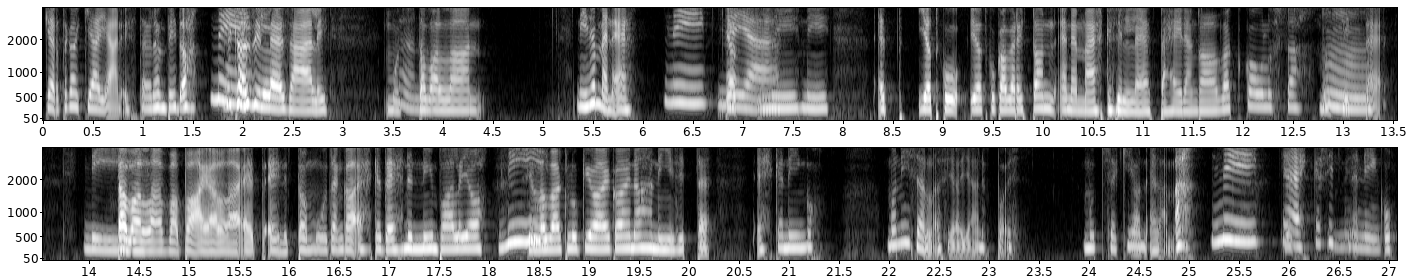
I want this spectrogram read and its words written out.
kerta kaikkiaan jäänyt yhteydenpito, Niin. mikä on silleen sääli. Mutta tavallaan, niin se menee. Niin, ne Jot- jää. Niin, niin. Et jotku, jotku kaverit on enemmän ehkä silleen, että heidän kanssa on vaikka koulussa, mutta mm. sitten niin. tavallaan vapaa-ajalla, että ei nyt ole muutenkaan ehkä tehnyt niin paljon Niin. silloin vaikka lukioaikoina, niin sitten ehkä niinku moni sellaisia on jäänyt pois. Mutta sekin on elämä. Niin, ja Ja- ehkä sitten niin. ne, niinku,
